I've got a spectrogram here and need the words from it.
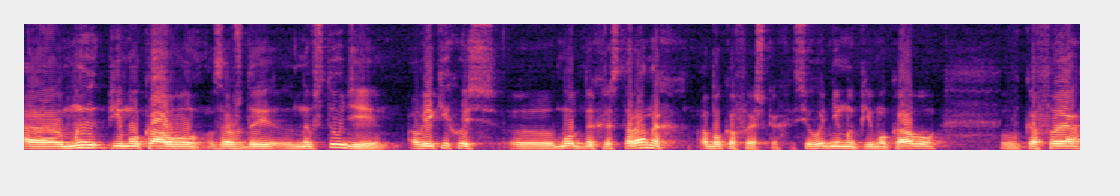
Е, Ми п'ємо каву завжди не в студії, а в якихось е, модних ресторанах або кафешках. Сьогодні ми п'ємо каву в кафе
